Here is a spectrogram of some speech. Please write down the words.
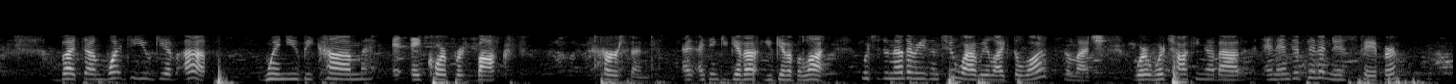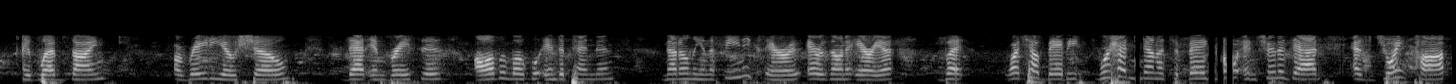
but um, what do you give up when you become a, a corporate box person? I, I think you give up you give up a lot, which is another reason too why we like the WAD so much. We're we're talking about an independent newspaper, a website, a radio show that embraces all the local independents, not only in the Phoenix, Arizona area, but Watch out, baby. We're heading down to Tobago and Trinidad as Joint Pop,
